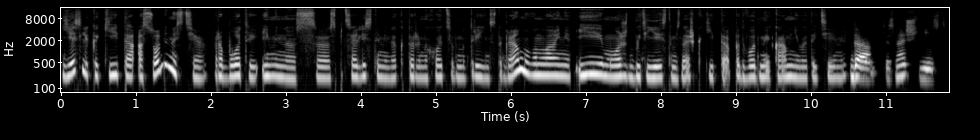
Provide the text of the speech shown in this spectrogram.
Есть ли какие-то особенности работы именно с специалистами, да, которые находятся внутри Инстаграма в онлайне? И, может быть, есть там, знаешь, какие-то подводные камни в этой теме? Да, ты знаешь, есть.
